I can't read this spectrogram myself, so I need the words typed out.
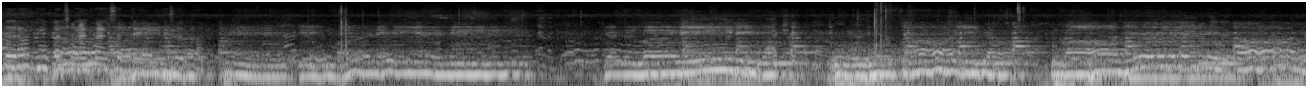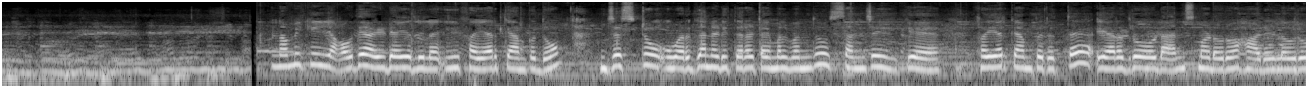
ಹೋದ್ರೆ ಅವ್ರ ಮುಖ ಚೆನ್ನಾಗಿ ಕಾಣಿಸುತ್ತೆ ನಮಗೆ ಯಾವುದೇ ಐಡಿಯಾ ಇರಲಿಲ್ಲ ಈ ಫೈಯರ್ ಕ್ಯಾಂಪ್ದು ಜಸ್ಟು ವರ್ಗ ನಡೀತಿರೋ ಟೈಮಲ್ಲಿ ಬಂದು ಸಂಜೆಗೆ ಫೈಯರ್ ಕ್ಯಾಂಪ್ ಇರುತ್ತೆ. ಯಾರಾದರೂ ಡ್ಯಾನ್ಸ್ ಮಾಡೋರು ಹಾಡು ಹೇಳೋರು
